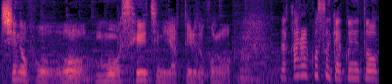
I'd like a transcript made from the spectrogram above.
地の方をうん。もう聖地にやってるところ。うだからこそ逆に言うと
